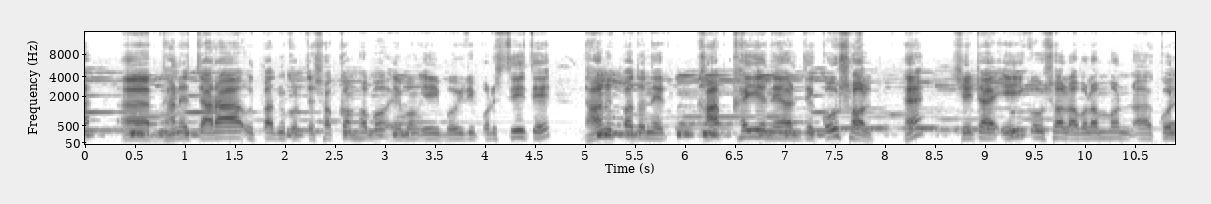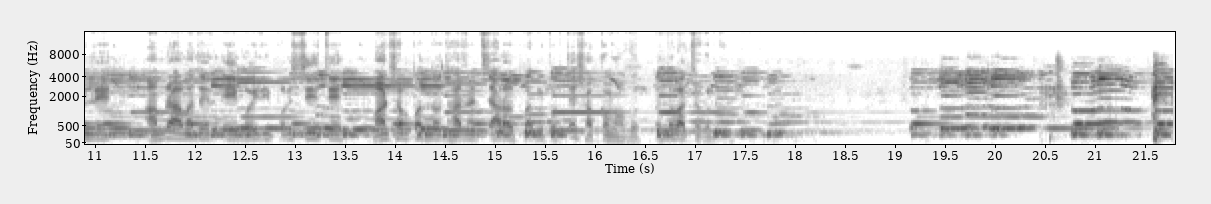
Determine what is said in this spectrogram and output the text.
ধানের চারা উৎপাদন করতে সক্ষম হব এবং এই বৈরী পরিস্থিতিতে ধান উৎপাদনের খাপ খাইয়ে নেওয়ার যে কৌশল হ্যাঁ সেটা এই কৌশল অবলম্বন করলে আমরা আমাদের এই বৈরী পরিস্থিতিতে মানসম্পন্ন ধানের চারা উৎপাদন করতে সক্ষম হব। ধন্যবাদ সকলকে।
